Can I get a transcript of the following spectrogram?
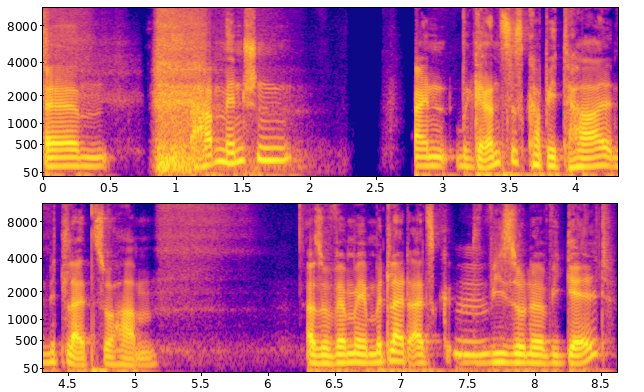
Ähm, haben Menschen ein begrenztes Kapital, Mitleid zu haben? Also wenn wir Mitleid als hm. wie so eine wie Geld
